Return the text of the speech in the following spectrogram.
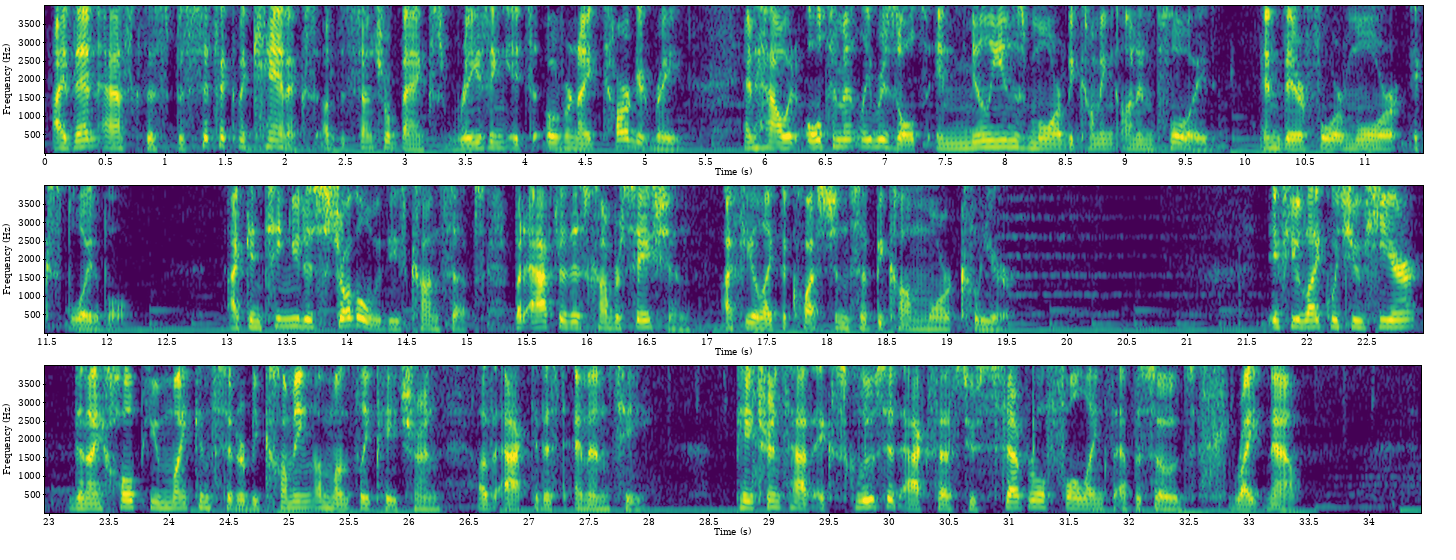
I then ask the specific mechanics of the central bank's raising its overnight target rate and how it ultimately results in millions more becoming unemployed and therefore more exploitable. I continue to struggle with these concepts, but after this conversation, I feel like the questions have become more clear. If you like what you hear, then I hope you might consider becoming a monthly patron of Activist MMT. Patrons have exclusive access to several full length episodes right now.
